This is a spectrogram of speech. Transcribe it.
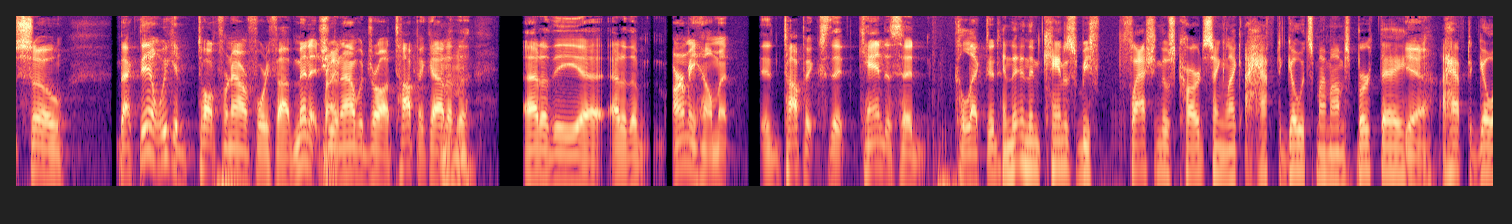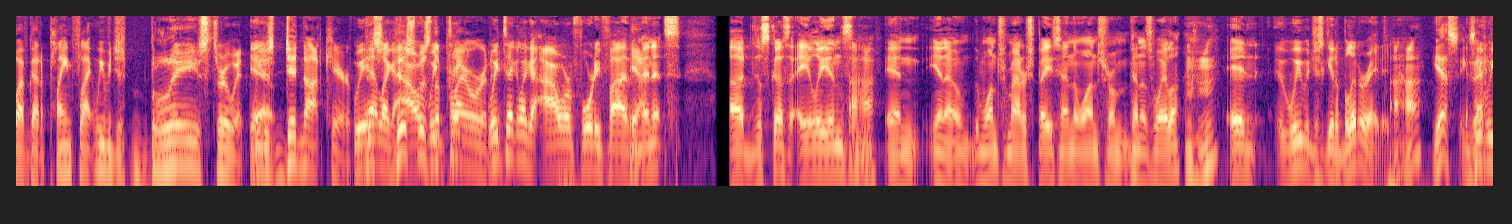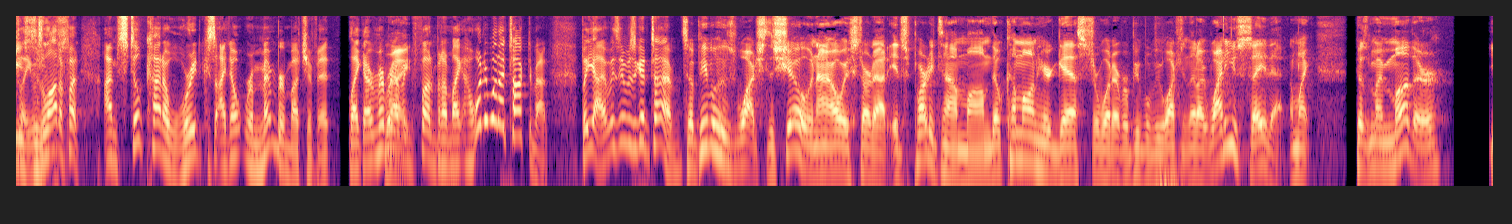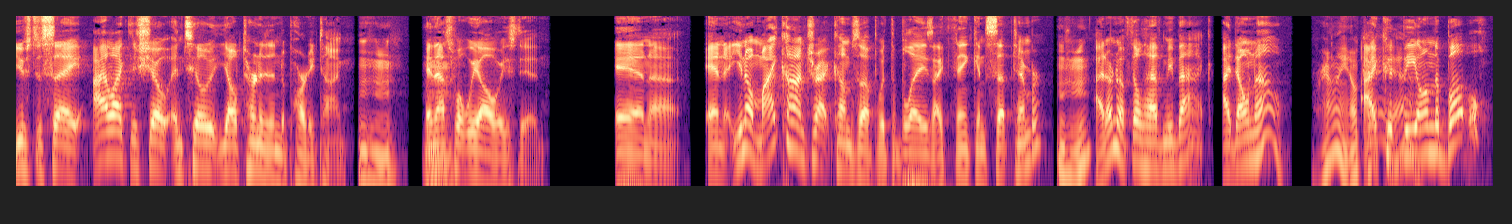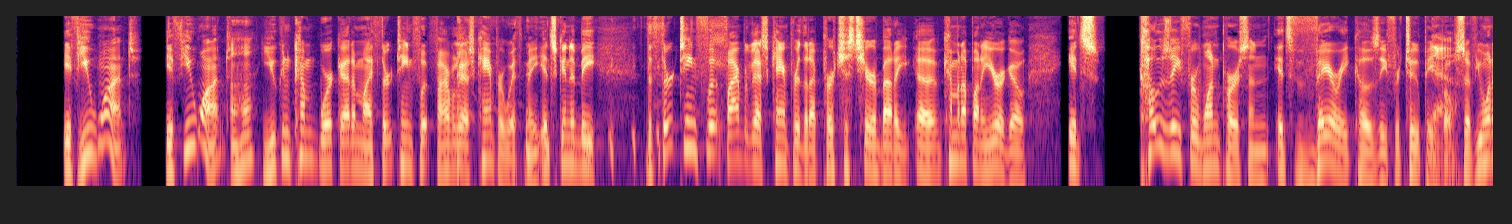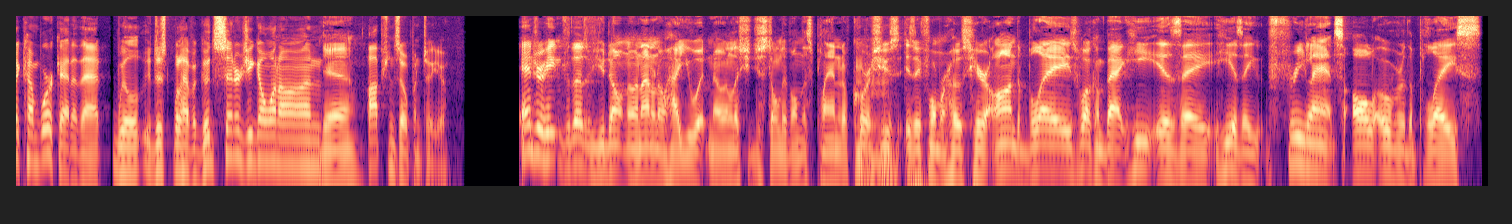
So back then we could talk for an hour forty five minutes. You and I would draw a topic out of the Mm-hmm. out of the uh, out of the army helmet. uh, Topics that Candace had collected. And then, and then Candace would be flashing those cards saying like, "I have to go. It's my mom's birthday. Yeah. I have to go. I've got a plane flight." We would just blaze through it. We just did not care. We this, had like this hour, was the take- priority. we take like an hour forty five Yeah. minutes uh, discuss aliens and, Uh-huh. and you know the ones from outer space and the ones from Venezuela, and we would just get obliterated. Mm-hmm. Uh-huh. Yes, exactly. It was a lot of fun. I'm still kind of worried because I don't remember much of it. Like I remember Right. having fun, but I'm like, I wonder what I talked about. But yeah, it was it was a good time. So people who's watched the show, and I always start out, it's party time, mom. They'll come on here, guests or whatever. People will be watching. They're like, why do you say that? I'm like, because my mother used to say, I like the show until y'all turn it into party time. Mm-hmm. and that's what we always did. And uh, and you know, my contract comes up with the Blaze, I think, in September. Mm-hmm. I don't know if they'll have me back. I don't know. Really? Okay. I could be on the bubble. If you want, if you want, Uh-huh. you can come work out of my 13 foot fiberglass camper with me. It's going to be the 13 foot fiberglass camper that I purchased here about a uh, coming up on a year ago. It's cozy for one person. It's very cozy for two people. Yeah. So if you want to come work out of that, we'll just we'll have a good synergy going on. Yeah. Options open to you. Andrew Heaton, for those of you who don't know, and I don't know how you wouldn't know unless you just don't live on this planet. Of course, mm-hmm. he is a former host here on the Blaze. Welcome back. He is a he is a freelance all over the place,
